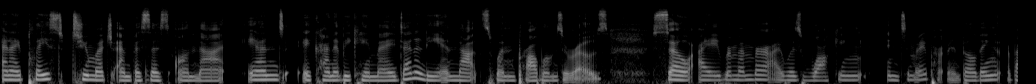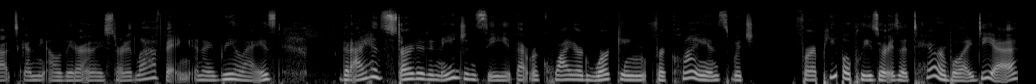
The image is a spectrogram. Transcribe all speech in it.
And I placed too much emphasis on that and it kind of became my identity and that's when problems arose. So i remember i was walking into my apartment building about to get in the elevator and i started laughing and i realized that i had started an agency that required working for clients which for a people pleaser is a terrible idea.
